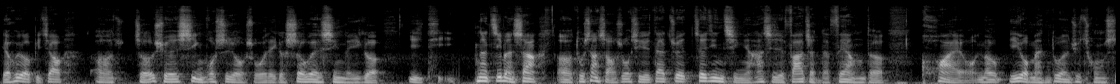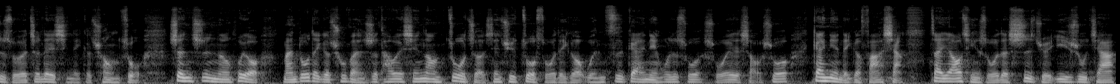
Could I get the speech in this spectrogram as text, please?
也会有比较呃哲学性。或是有所谓的一个社会性的一个议题，那基本上，呃，图像小说其实在最最近几年，它其实发展的非常的快哦。那也有蛮多人去从事所谓这类型的一个创作，甚至呢，会有蛮多的一个出版社，他会先让作者先去做所谓的一个文字概念，或者说所谓的小说概念的一个发想，再邀请所谓的视觉艺术家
